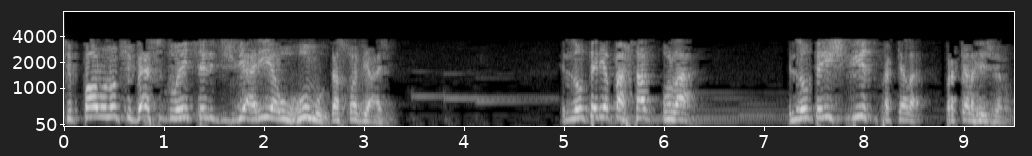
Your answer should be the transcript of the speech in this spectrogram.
Se Paulo não tivesse doente, ele desviaria o rumo da sua viagem. Ele não teria passado por lá. Ele não teria escrito para aquela, aquela região.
